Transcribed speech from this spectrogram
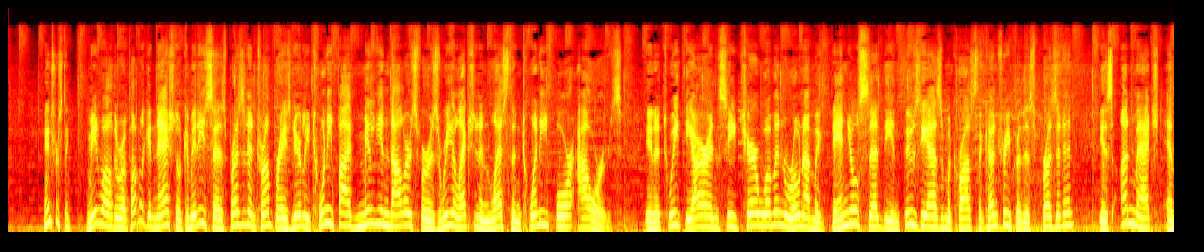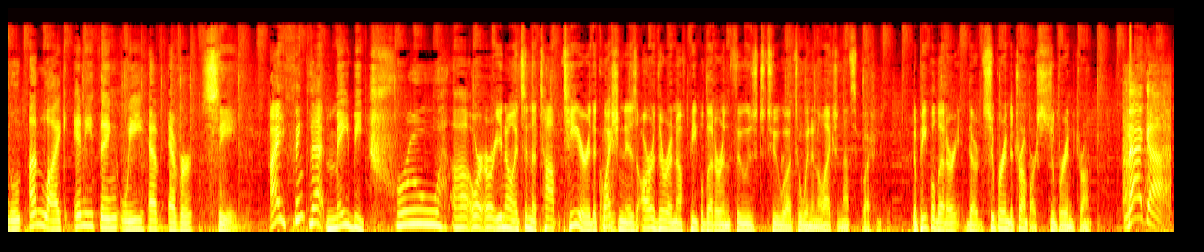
Interesting. Meanwhile, the Republican National Committee says President Trump raised nearly $25 million for his reelection in less than 24 hours. In a tweet, the RNC chairwoman, Rona McDaniel, said the enthusiasm across the country for this president is unmatched and unlike anything we have ever seen. I think that may be true, uh, or, or you know, it's in the top tier. The question is, are there enough people that are enthused to uh, to win an election? That's the question. The people that are they're super into Trump are super into Trump. MAGA!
